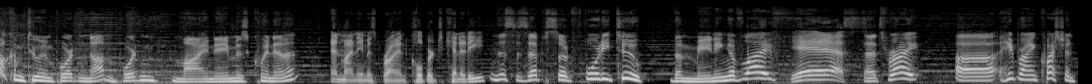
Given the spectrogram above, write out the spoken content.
Welcome to Important Not Important. My name is Quinn Emmett, And my name is Brian Colbert Kennedy. and this is episode 42 The Meaning of Life. Yes. That's right. Uh, hey, Brian, question.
